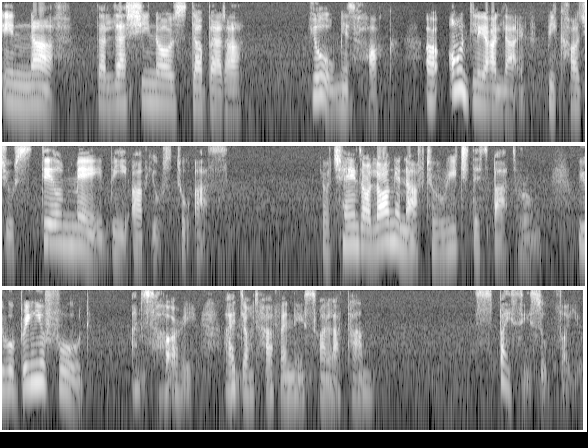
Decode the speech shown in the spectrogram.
Enough. The less she knows, the better. You, Miss Hawk, are only alive because you still may be of use to us. Your chains are long enough to reach this bathroom. We will bring you food. I'm sorry, I don't have any swalatam. Spicy soup for you.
